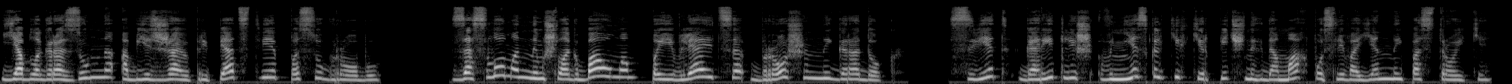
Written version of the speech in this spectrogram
я благоразумно объезжаю препятствие по сугробу. За сломанным шлагбаумом появляется брошенный городок. Свет горит лишь в нескольких кирпичных домах послевоенной постройки.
